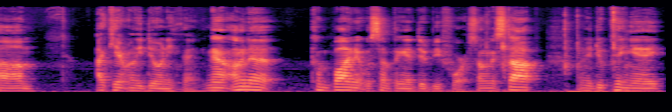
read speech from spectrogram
Um, I can't really do anything. Now I'm going to combine it with something I did before. So I'm going to stop. I'm going to do ping a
